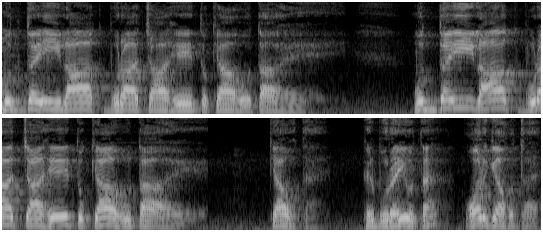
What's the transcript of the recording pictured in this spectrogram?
मुद्दई लाख बुरा चाहे तो क्या होता है? मुद्दई लाख बुरा चाहे तो क्या होता है? क्या होता है? फिर बुरा ही होता है? और क्या होता है?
